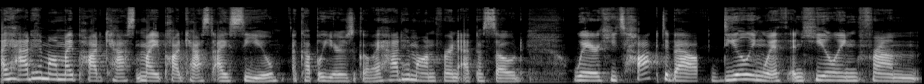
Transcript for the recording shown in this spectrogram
I had him on my podcast, my podcast ICU a couple years ago. I had him on for an episode where he talked about dealing with and healing from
